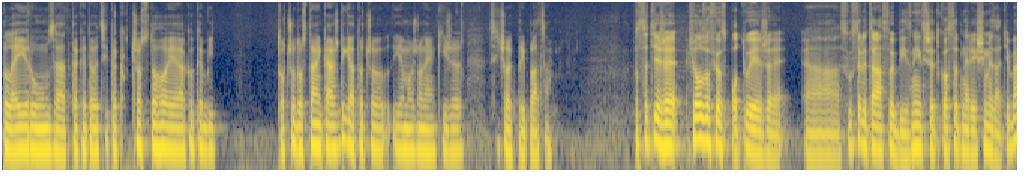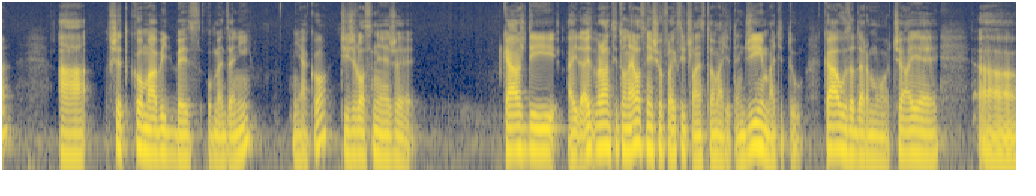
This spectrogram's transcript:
playrooms a takéto veci, tak čo z toho je ako keby to, čo dostane každý a to, čo je možno nejaký, že si človek pripláca. V podstate, že filozofiou spotu je, že uh, sa na svoj biznis, všetko ostatné riešime za teba a všetko má byť bez obmedzení nejako. Čiže vlastne, že každý, aj, aj v rámci toho najlacnejšieho flexi členstva máte ten gym, máte tu kávu zadarmo, čaje, uh,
